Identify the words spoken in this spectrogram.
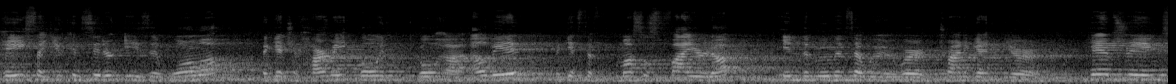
pace that you consider is a warm up that gets your heart rate going, going uh, elevated, that gets the muscles fired up in the movements that we're, we're trying to get your hamstrings,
